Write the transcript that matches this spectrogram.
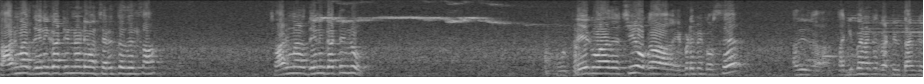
చార్మినార్ దేనికి కట్టిండండి మన చరిత్ర తెలుసా? చార్మినార్ దేనికి కట్టిండ్రు? ఇప్పుడు ప్లేగ్ వ్యాధి వచ్చి ఒక ఎపిడమిక్ వస్తే అది తగ్గిపోయినాక కట్టి దానికి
